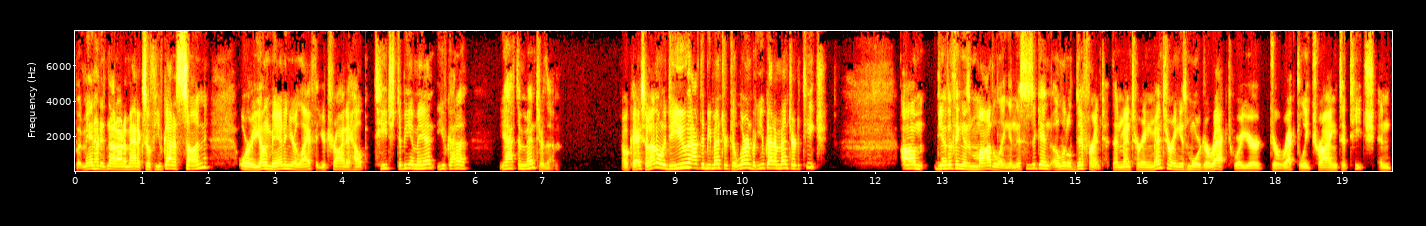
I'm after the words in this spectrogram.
But manhood is not automatic. So if you've got a son or a young man in your life that you're trying to help teach to be a man, you've got to you have to mentor them. Okay, so not only do you have to be mentored to learn, but you've got a mentor to teach. Um, the other thing is modeling, and this is again a little different than mentoring. Mentoring is more direct, where you're directly trying to teach and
